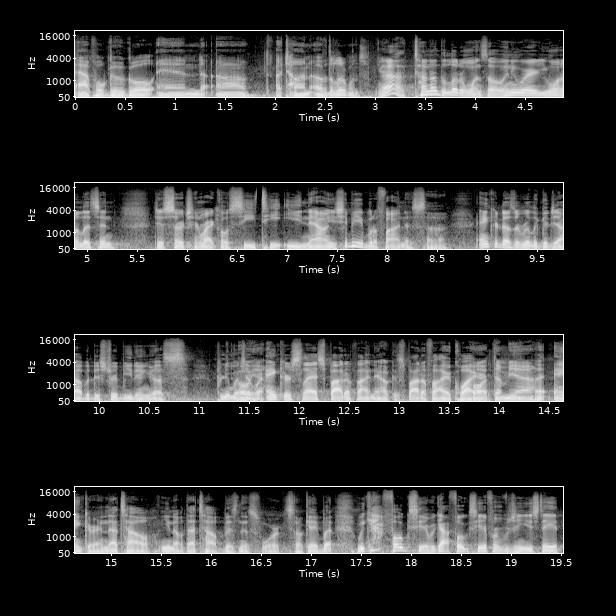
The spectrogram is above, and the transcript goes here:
Apple, Google, and uh, a ton of the little ones. Yeah, a ton of the little ones. So anywhere you want to listen, just search Henrico CTE now. You should be able to find us. Uh, Anchor does a really good job of distributing us pretty much oh, over yeah. Anchor slash Spotify now because Spotify acquired Bought them, yeah. Uh, Anchor, and that's how you know that's how business works. Okay, but we got folks here. We got folks here from Virginia State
